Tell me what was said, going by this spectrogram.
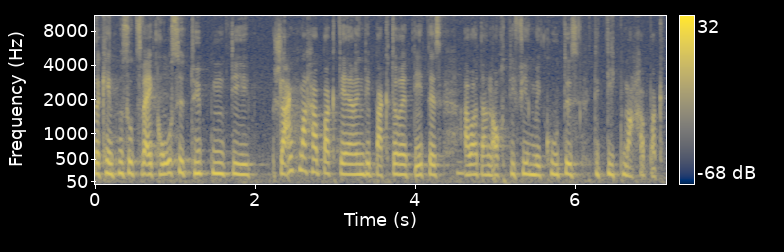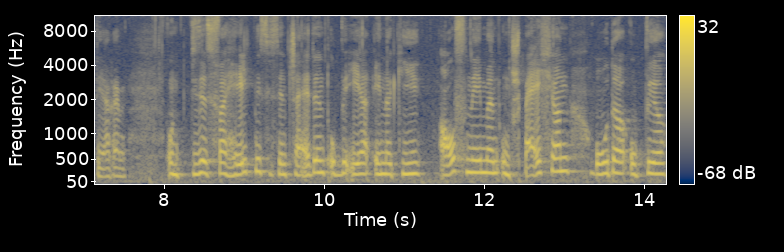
Da kennt man so zwei große Typen, die Schlankmacherbakterien, die Bacteroidetes, aber dann auch die Firmicutes, die Dickmacherbakterien. Und dieses Verhältnis ist entscheidend, ob wir eher Energie aufnehmen und speichern oder ob wir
